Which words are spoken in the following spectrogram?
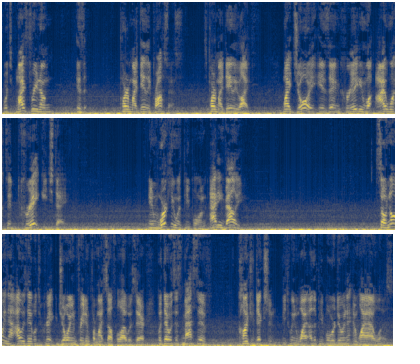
which my freedom is part of my daily process. It's part of my daily life. My joy is in creating what I want to create each day, in working with people and adding value. So, knowing that, I was able to create joy and freedom for myself while I was there, but there was this massive contradiction between why other people were doing it and why I was.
